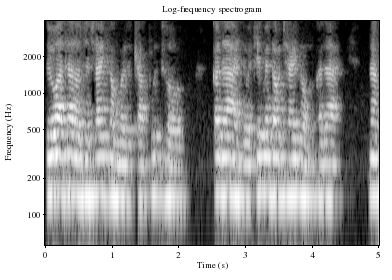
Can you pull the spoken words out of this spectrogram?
หรือว่าถ้าเราจะใช้คำบริกรรมพุทโธ ก็ได้ โดยที่ไม่ต้องใช้ลมก็ได้ นั่ง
